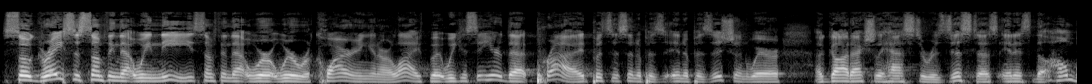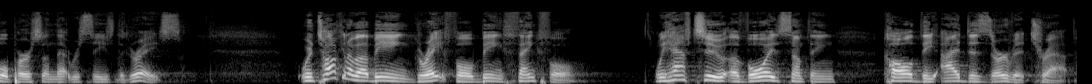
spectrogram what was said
So grace is something that we need, something that we're, we're requiring in our life. But we can see here that pride puts us in a, in a position where a God actually has to resist us, and it's the humble person that receives the grace. When talking about being grateful, being thankful, we have to avoid something called the I deserve it trap.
